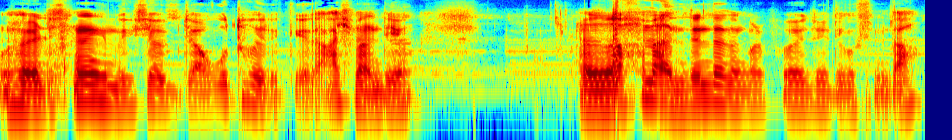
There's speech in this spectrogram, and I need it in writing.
오늘 장례기능 시험장 오토바이 이렇게 하시면 안 돼요. 어, 하면 안 된다는 걸 보여드리고 있습니다.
